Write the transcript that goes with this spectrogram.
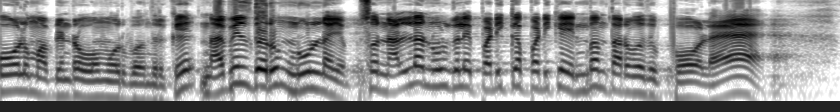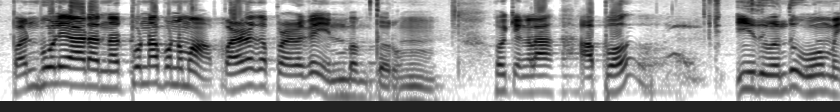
போலும் அப்படின்ற ஓம் உருவம் வந்திருக்கு. நவில் தரும் நூல் நயம் ஸோ நல்ல நூல்களை படிக்க படிக்க இன்பம் தருவது போல பண்புடையாளர் நட்பு என்ன பண்ணுமா? பழக பழக இன்பம் தரும். ஓகேங்களா? அப்போது இது வந்து ஓமை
